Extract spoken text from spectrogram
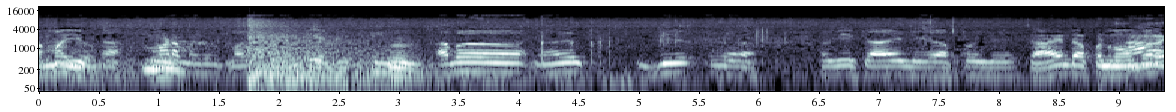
അമ്മായിയോ. അപ്പൊ ഞാൻ ഇത് ഇങ്ങനെ ഒരു ചായന്റെ അപ്പുണ്ട്. ചായ ഉണ്ട്. അപ്പണ്ട് നോമ്പറേ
